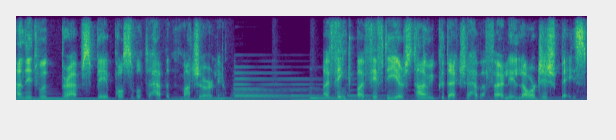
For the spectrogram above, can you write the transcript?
and it would perhaps be possible to happen much earlier. I think by 50 years' time, we could actually have a fairly largish base.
